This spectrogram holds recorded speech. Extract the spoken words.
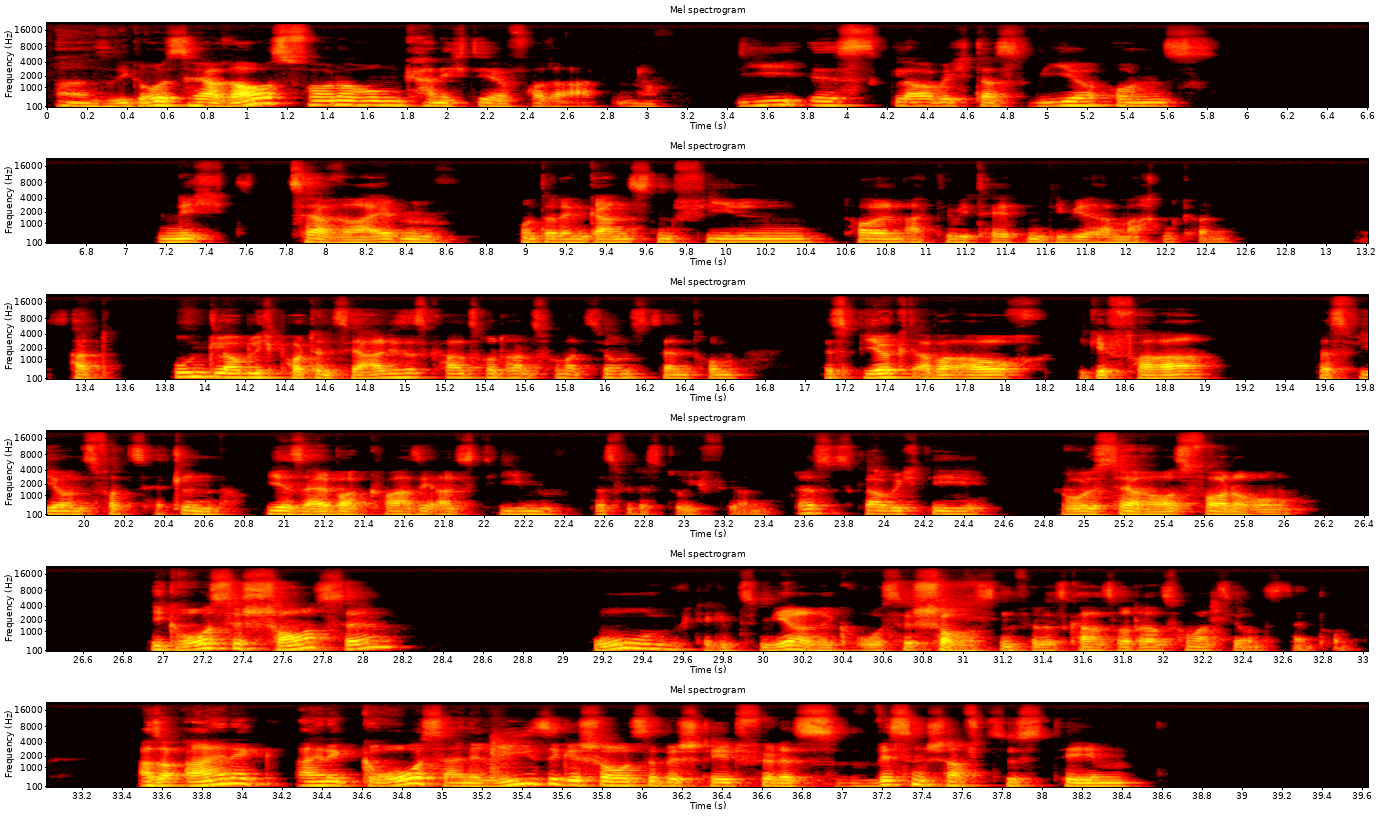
Also die größte Herausforderung kann ich dir verraten. Die ist, glaube ich, dass wir uns nicht zerreiben unter den ganzen vielen tollen Aktivitäten, die wir da machen können. Es hat unglaublich Potenzial, dieses Karlsruhe Transformationszentrum. Es birgt aber auch die Gefahr, dass wir uns verzetteln, wir selber quasi als Team, dass wir das durchführen. Das ist, glaube ich, die größte Herausforderung. Die große Chance, oh, da gibt es mehrere große Chancen für das Karlsruhe Transformationszentrum. Also eine, eine große, eine riesige Chance besteht für das Wissenschaftssystem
